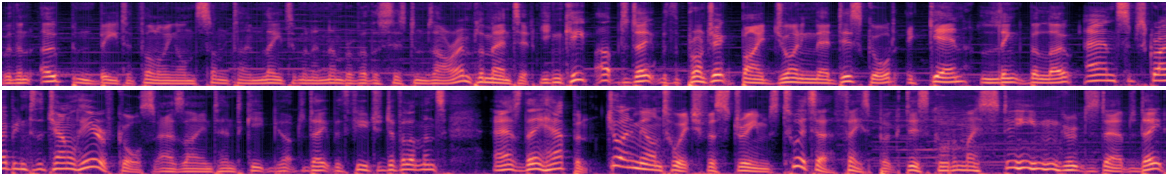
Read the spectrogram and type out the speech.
with an open beta following on sometime later when a number of other systems are implemented. You can keep up to date with the project by joining their Discord, again, link below, and subscribing to the channel here, of course, as I intend to keep you up to date with future developments as they happen. Join me on Twitch for streams, Twitter, Facebook, Discord, and my Steam group to stay up to date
